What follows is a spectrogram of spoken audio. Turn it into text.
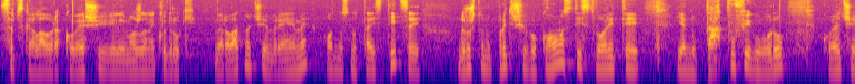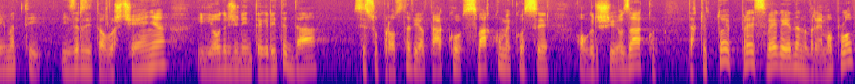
srpska Laura Koveši ili možda neko drugi. Verovatno će vreme, odnosno taj sticaj društveno-političkih okolnosti stvoriti jednu takvu figuru koja će imati izrazita ovlašćenja i određeni integritet da se suprotstavi, tako, svakome ko se ogreši o zakon. Dakle, to je pre svega jedan vremoplov,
